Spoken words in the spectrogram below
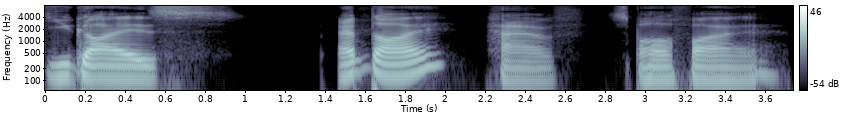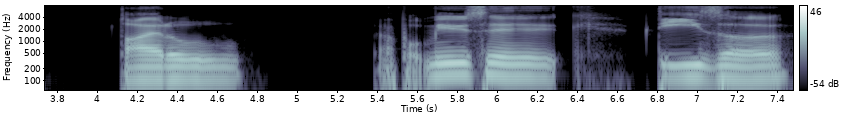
you guys and I have Spotify, Tidal, Apple Music, Deezer,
